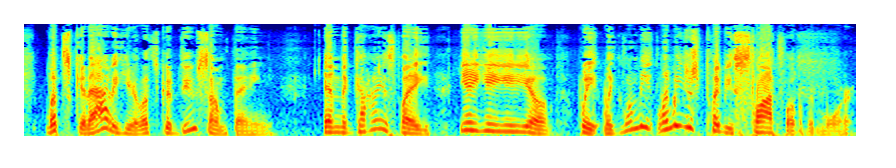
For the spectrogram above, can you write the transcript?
Let's get out of here. Let's go do something." And the guy's like, "Yeah, yeah, yeah, yeah. Wait, like, let me let me just play these slots a little bit more.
